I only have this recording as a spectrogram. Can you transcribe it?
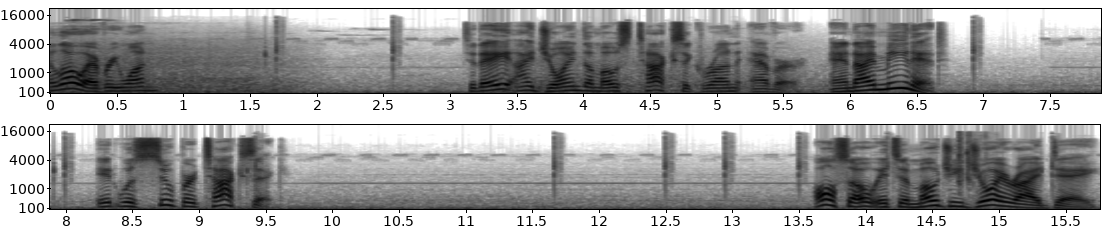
Hello, everyone. Today I joined the most toxic run ever, and I mean it. It was super toxic. Also, it's Emoji Joyride Day.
